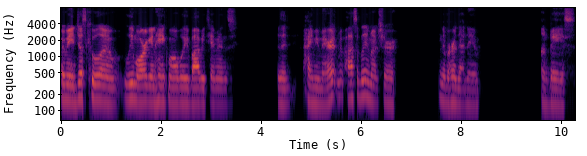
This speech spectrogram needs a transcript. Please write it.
I mean, just cool. Uh, Lee Morgan, Hank Mobley, Bobby Timmons. Is it Jymie Merritt? Possibly. I'm not sure. Never heard that name. On bass.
